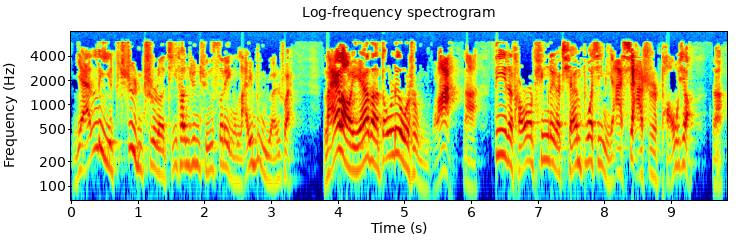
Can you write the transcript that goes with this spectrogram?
严厉训斥了集团军群司令莱布元帅。莱老爷子都六十五了啊，低着头听这个前波西米亚下士咆哮啊！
